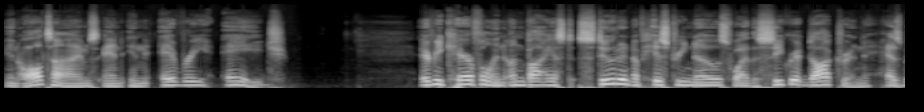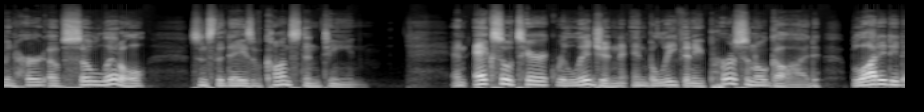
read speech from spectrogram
in all times and in every age. Every careful and unbiased student of history knows why the secret doctrine has been heard of so little since the days of Constantine. An exoteric religion and belief in a personal God blotted it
